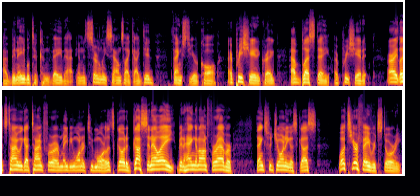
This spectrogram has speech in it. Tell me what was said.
I've been able to convey that. And it certainly sounds like I did thanks to your call. I appreciate it, Craig. Have a blessed day. I appreciate it. All right, let's time. We got time for maybe one or two more. Let's go to Gus in L.A. You've been hanging on forever. Thanks for joining us, Gus. What's your favorite story?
